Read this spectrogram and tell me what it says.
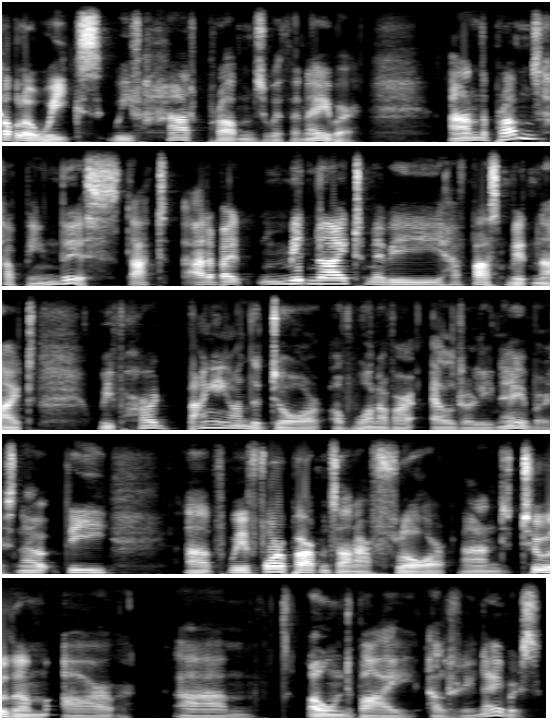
couple of weeks, we've had problems with a neighbor. And the problems have been this that at about midnight, maybe half past midnight, we've heard banging on the door of one of our elderly neighbors. Now, the uh, we have four apartments on our floor, and two of them are um, owned by elderly neighbors.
